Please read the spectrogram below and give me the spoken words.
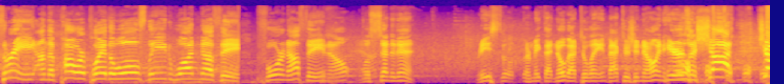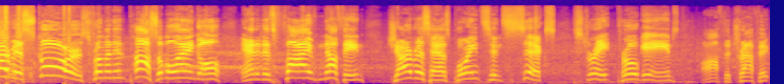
Three on the power play. The Wolves lead 1 0. 4 0. You know, we'll send it in. Rees or make that no back to Lane, back to Janot, and here's a shot. Jarvis scores from an impossible angle, and it is 5 0. Jarvis has points in six straight pro games. Off the traffic,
